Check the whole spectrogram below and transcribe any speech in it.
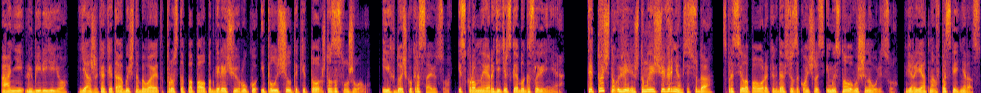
а они любили ее. Я же, как это обычно бывает, просто попал под горячую руку и получил таки то, что заслуживал. Их дочку-красавицу и скромное родительское благословение. «Ты точно уверен, что мы еще вернемся сюда?» — спросила Паора, когда все закончилось, и мы снова вышли на улицу. Вероятно, в последний раз.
